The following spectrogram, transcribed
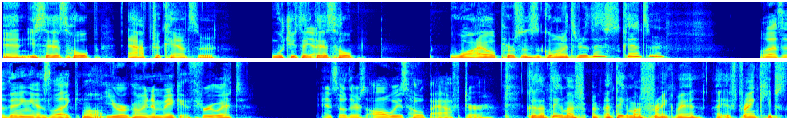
And you said it's hope after cancer. Would you think Yes. there's hope while a person's going through this cancer? well that's the thing is like Well- you're going to make it through it and so there's always hope after Because I'm thinking about I'm thinking about Frank, man. I, Frank keeps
